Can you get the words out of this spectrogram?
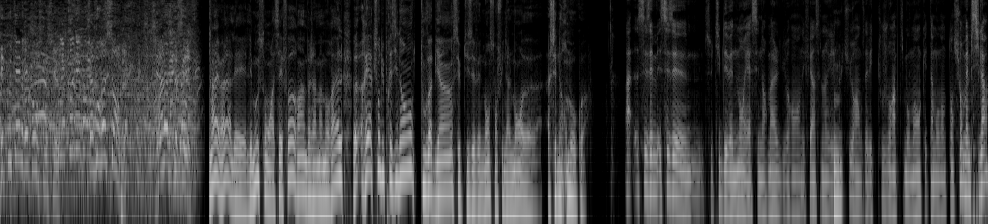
d'écouter une réponse, monsieur. Ça vous ressemble. Voilà ce que c'est. Ouais, voilà, les, les mots sont assez forts, hein, Benjamin Morel. Euh, réaction du président, tout va bien, ces petits événements sont finalement euh, assez normaux, quoi. Ah, ces ces, euh, ce type d'événement est assez normal durant en effet un salon de l'agriculture. hein. Vous avez toujours un petit moment qui est un moment de tension, même si là,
